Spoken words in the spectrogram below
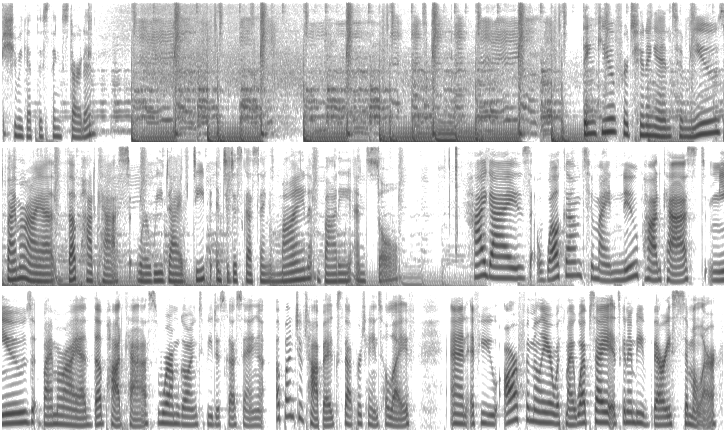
Should we get this thing started? Thank you for tuning in to Muse by Mariah, the podcast where we dive deep into discussing mind, body, and soul. Hi, guys. Welcome to my new podcast, Muse by Mariah, the podcast, where I'm going to be discussing a bunch of topics that pertain to life. And if you are familiar with my website, it's going to be very similar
